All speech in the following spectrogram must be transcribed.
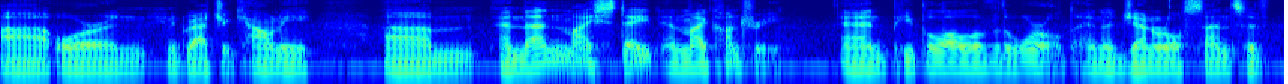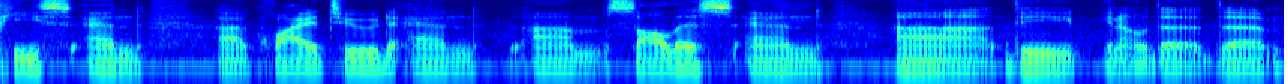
uh, or in, in Gratiot County, um, and then my state and my country and people all over the world, and a general sense of peace and uh, quietude and um, solace and uh, the you know the the,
